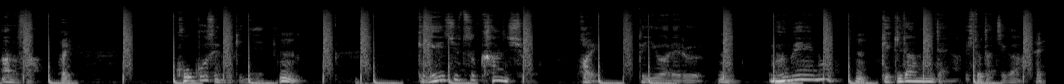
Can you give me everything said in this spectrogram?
あのさ、はい高校生の時にうん。芸術鑑賞っはい。て言われる、うん無名のうん劇団みたいな人たちが、はい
